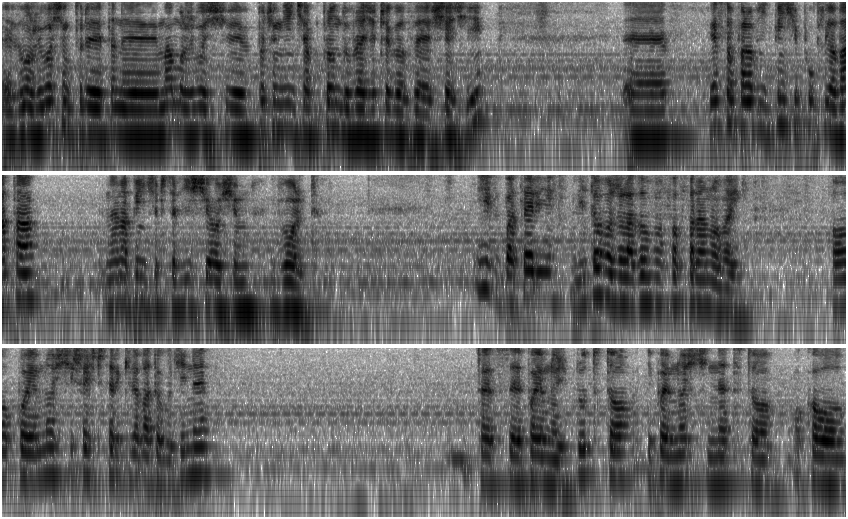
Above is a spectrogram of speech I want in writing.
z możliwością, który ten e, ma możliwość e, pociągnięcia prądu w razie czego ze sieci. E, Jest to falownik 5,5 kW na napięcie 48 V i z baterii litowo-żelazowo-fosforanowej o pojemności 6,4 kWh. To jest pojemność brutto i pojemności netto około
